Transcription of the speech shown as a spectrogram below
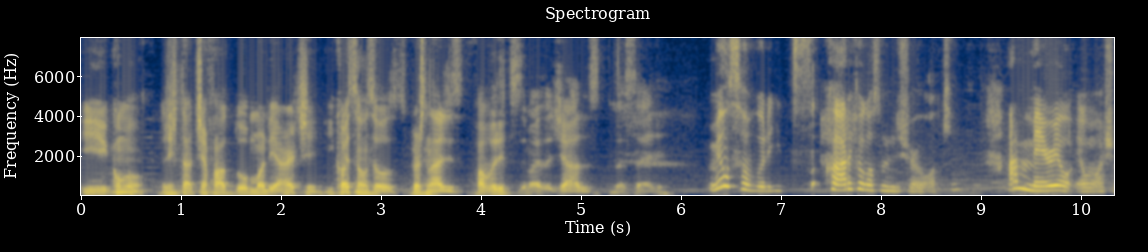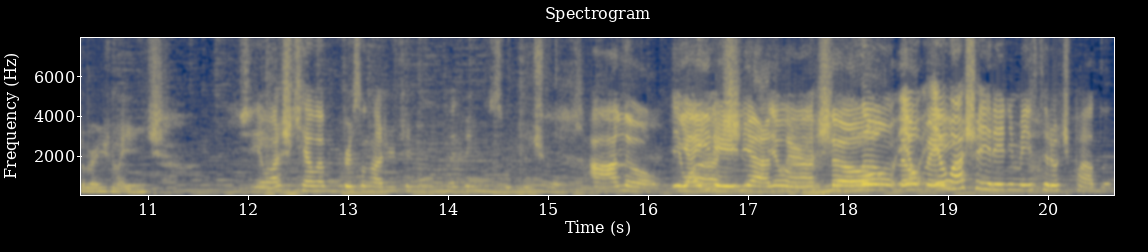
E como a gente tá- tinha falado do Moriarty, e quais são os seus personagens favoritos e mais odiados da série? Meus favoritos. Claro que eu gosto muito de Sherlock. A Meryl, eu acho a Meryl demais, gente. Eu acho que ela é a personagem feminina mais bem construída de. Ah, não. Eu e a acho, Irene Adler? Eu acho. Não, não, não eu, eu acho a Irene meio estereotipada.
